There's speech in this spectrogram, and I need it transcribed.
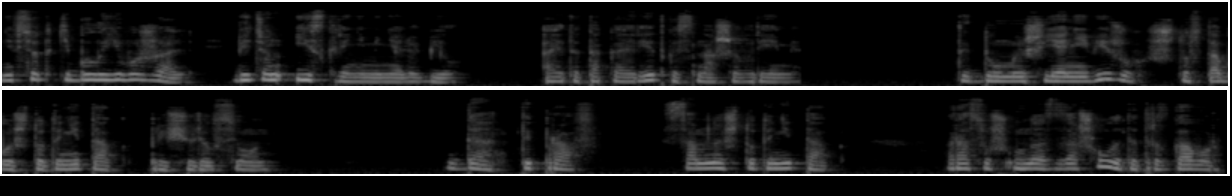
Мне все-таки было его жаль. Ведь он искренне меня любил. А это такая редкость в наше время. «Ты думаешь, я не вижу, что с тобой что-то не так?» – прищурился он. «Да, ты прав. Со мной что-то не так. Раз уж у нас зашел этот разговор,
